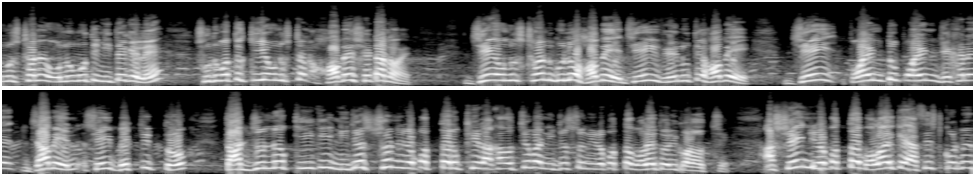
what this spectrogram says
অনুষ্ঠানের অনুমতি নিতে গেলে শুধুমাত্র কি অনুষ্ঠান হবে সেটা নয়, যে অনুষ্ঠানগুলো হবে, যেই ভেন্যুতে হবে, যেই পয়েন্ট টু পয়েন্ট যেখানে যাবেন সেই ব্যক্তিত্ব, তার জন্য কি কি নিজস্ব নিরাপত্তা রক্ষী রাখা হচ্ছে বা নিজস্ব নিরাপত্তা বলয় তৈরি করা হচ্ছে। আর সেই নিরাপত্তা বলয়কে অ্যাসিস্ট করবেন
